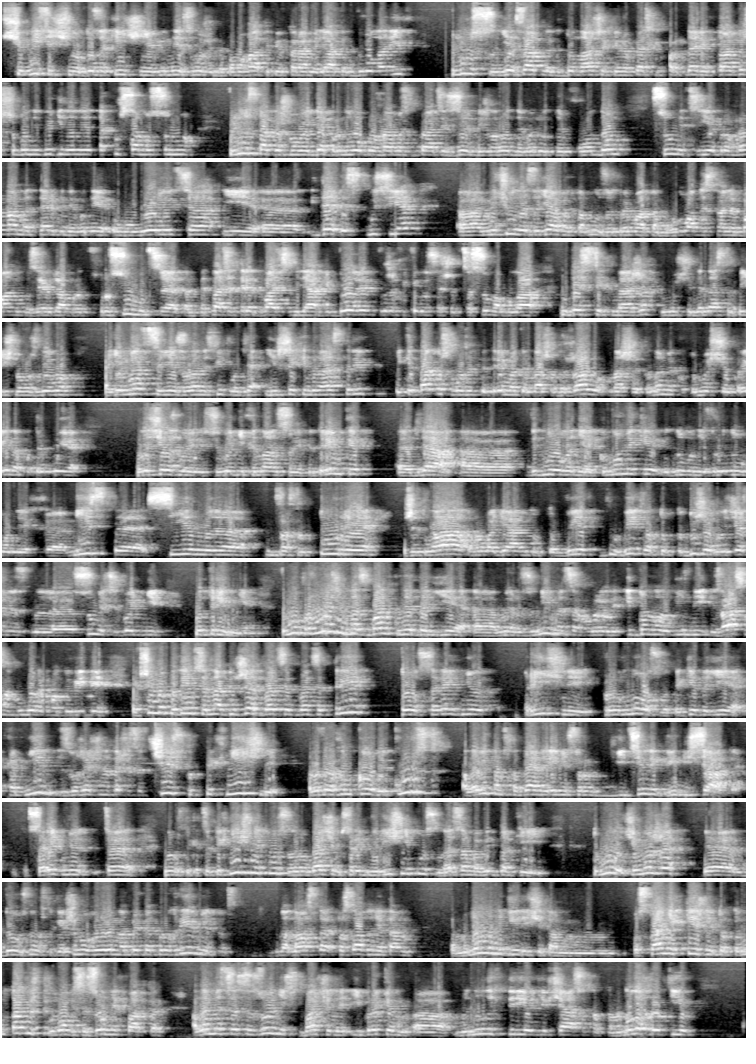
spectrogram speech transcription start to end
щомісячно до закінчення війни зможуть допомагати півтора мільярда доларів. Плюс є заклик до наших європейських партнерів також, щоб вони виділили таку ж саму суму. Плюс також мова йде про нову програму співпраці з міжнародним валютним фондом. Суми цієї програми, терміни вони обговорюються і е, йде дискусія. Ми чули заяви там, ну зокрема, там голова національного банку заявляв про, про суму. Це там 15-20 мільярдів доларів. Дуже хотілося, щоб ця сума була ну, десь в цих межах, тому що для нас стратегічно важливо. А ЄМФ це є зелене світло для інших інвесторів, які також можуть підтримати нашу державу, нашу економіку, тому що Україна потребує величезної сьогодні фінансової підтримки е, для е, відновлення економіки, відновлення зруйнованих е, міст, сіл, інфраструктури, житла громадян, тобто ви- виплат, тобто дуже величезні суми сьогодні потрібні. Тому прогнозів Нацбанк не дає. Е, Ми розуміємо, це говорили і до війни, і зараз ми говоримо до війни. Якщо ми подивимося на бюджет 2023, то середньорічний прогноз, який дає Кабмін, зважаючи на те, що це чисто технічний розрахунковий курс, але він там складає на рівні 42,2. Тобто Середньо це ну таки це технічний курс, але ми бачимо середньорічний курс, але саме він такий. Тому чи може е, до знову ж таки, якщо ми говоримо, наприклад, про гривню, то на, послаблення там, там минулої неділі чи там останніх тижнів, тобто ну також впливав сезонний фактор. Але ми цю сезонність бачили і протягом а, минулих періодів часу, тобто минулих років.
